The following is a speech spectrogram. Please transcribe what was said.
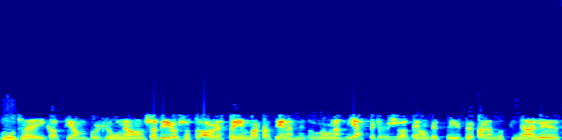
mucha dedicación, porque uno, ya te digo, yo ahora estoy en vacaciones, me tomé unos días, pero yo ya tengo que seguir preparando finales,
